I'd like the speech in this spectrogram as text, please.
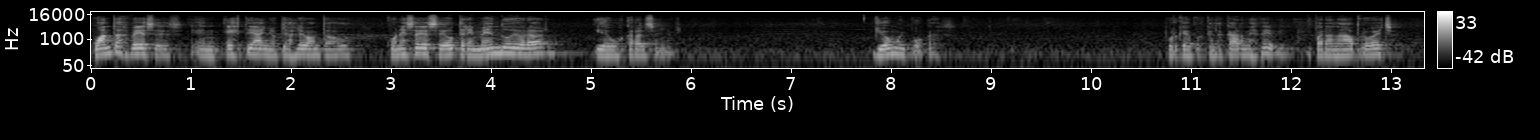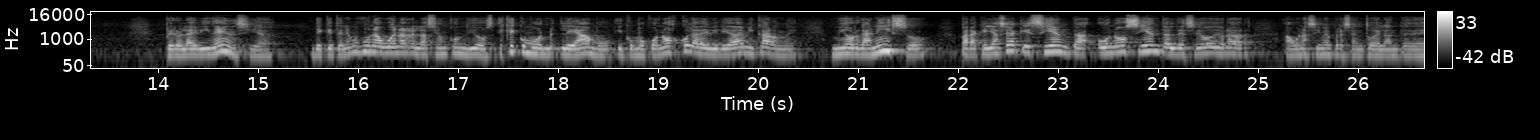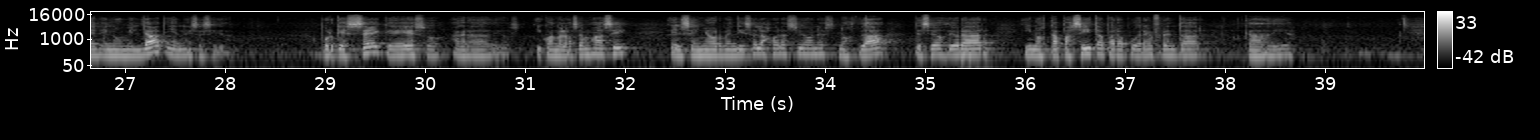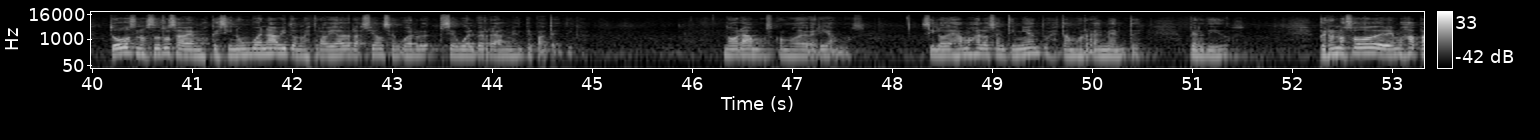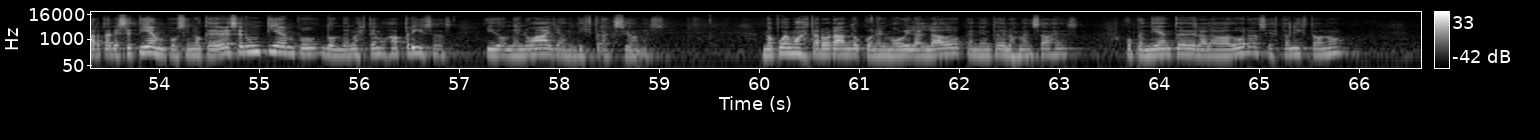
¿cuántas veces en este año te has levantado con ese deseo tremendo de orar y de buscar al Señor? Yo muy pocas. ¿Por qué? Porque la carne es débil y para nada aprovecha. Pero la evidencia de que tenemos una buena relación con Dios es que como le amo y como conozco la debilidad de mi carne, me organizo para que ya sea que sienta o no sienta el deseo de orar, aún así me presento delante de Él en humildad y en necesidad. Porque sé que eso agrada a Dios. Y cuando lo hacemos así, el Señor bendice las oraciones, nos da deseos de orar y nos capacita para poder enfrentar cada día. Todos nosotros sabemos que sin un buen hábito nuestra vida de oración se vuelve, se vuelve realmente patética. No oramos como deberíamos. Si lo dejamos a los sentimientos, estamos realmente perdidos. Pero no solo debemos apartar ese tiempo, sino que debe ser un tiempo donde no estemos a y donde no hayan distracciones. No podemos estar orando con el móvil al lado, pendiente de los mensajes, o pendiente de la lavadora, si está lista o no.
